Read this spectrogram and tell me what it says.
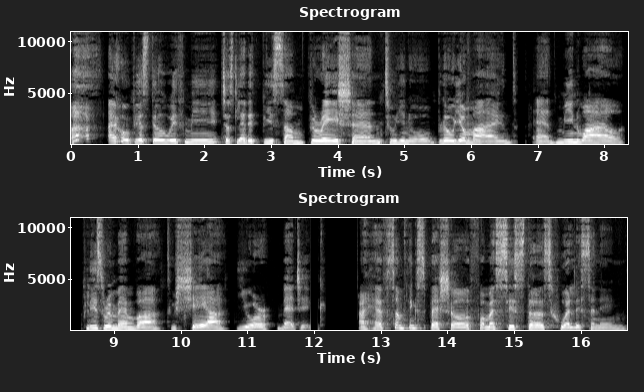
I hope you're still with me. Just let it be some inspiration to, you know, blow your mind. And meanwhile, please remember to share your magic. I have something special for my sisters who are listening.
